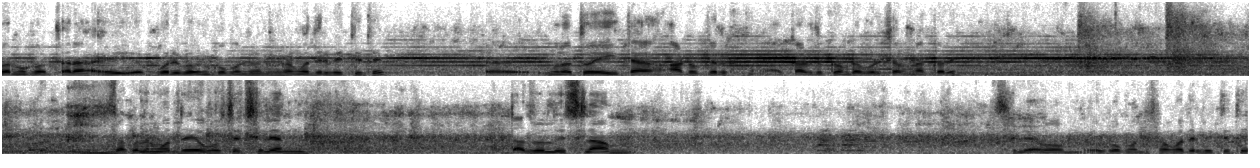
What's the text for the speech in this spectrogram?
কর্মকর্তারা এই পরিবহন গোপন সংবাদের ভিত্তিতে মূলত এইটা আটকের কার্যক্রমটা পরিচালনা করে। সকলের মধ্যে উপস্থিত ছিলেন তাজুল ইসলাম গোপন সংবাদের ভিত্তিতে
